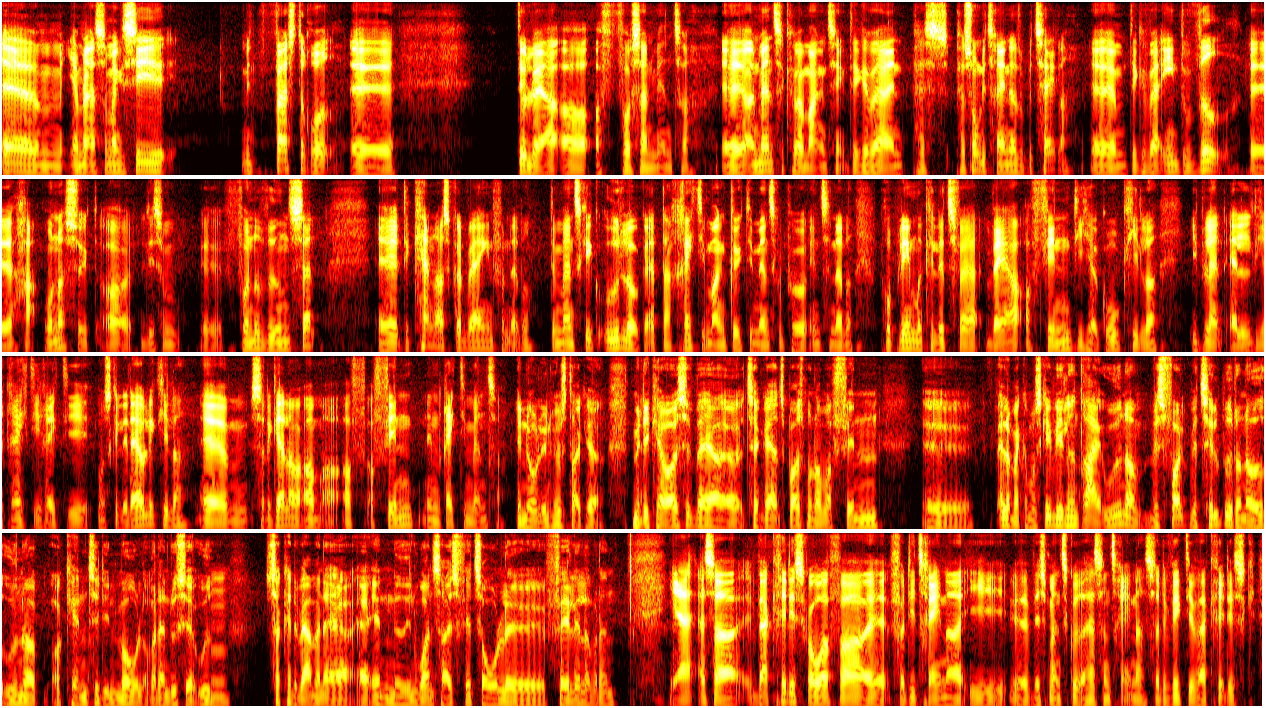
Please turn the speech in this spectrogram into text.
Øhm, jamen altså, man kan sige, mit første råd, øh, det vil være at, at få sig en mentor. Øh, og en mentor kan være mange ting. Det kan være en pers- personlig træner, du betaler. Øh, det kan være en, du ved øh, har undersøgt og ligesom øh, fundet viden selv. Øh, det kan også godt være en for nettet. Det, man skal ikke udelukke, at der er rigtig mange dygtige mennesker på internettet. Problemet kan lidt svært være at finde de her gode kilder i blandt alle de rigtig, rigtig, måske lidt ærgerlige kilder. Øhm, så det gælder om at, at, at finde en rigtig mentor. En nål i en høstak her. Men ja. det kan også være, tænker jeg, et spørgsmål om at finde... Øh, eller man kan måske virkelig dreje udenom, hvis folk vil tilbyde dig noget, uden at, at kende til dine mål og hvordan du ser ud, mm så kan det være, at man er, er enten nede i en one-size-fits-all-fælde, øh, eller hvordan? Ja, altså vær kritisk over for, øh, for de trænere, i, øh, hvis man skal ud og have sådan en træner, så er det vigtigt at være kritisk.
